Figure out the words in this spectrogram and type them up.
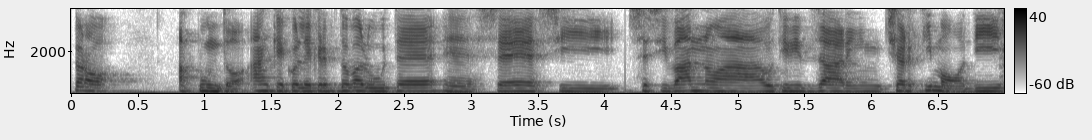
Però appunto anche con le criptovalute eh, se, si, se si vanno a utilizzare in certi modi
